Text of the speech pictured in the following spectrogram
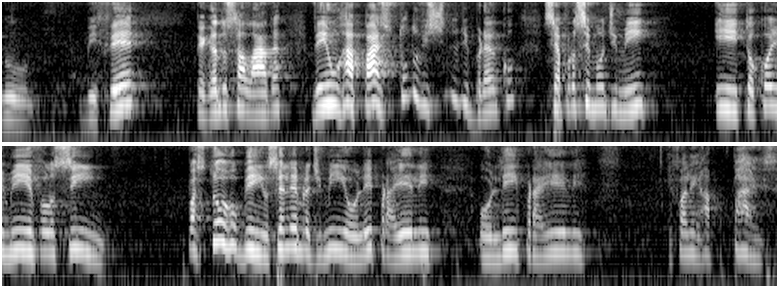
no buffet, pegando salada. Veio um rapaz, todo vestido de branco, se aproximou de mim e tocou em mim e falou assim: Pastor Rubinho, você lembra de mim? Eu olhei para ele, olhei para ele e falei: Rapaz,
